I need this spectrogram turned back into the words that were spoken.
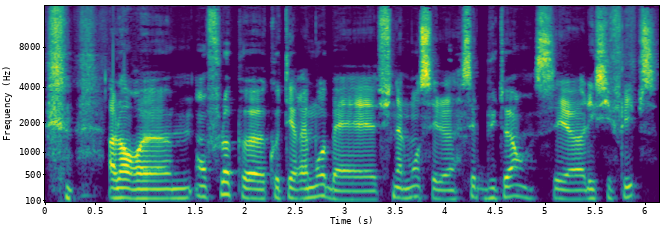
Alors euh, en flop euh, côté Rémo, ben finalement c'est le, le buteur, c'est euh, Alexis Flips,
